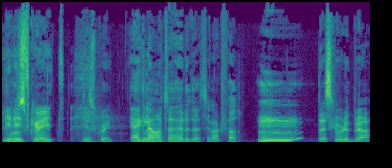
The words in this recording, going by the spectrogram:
it Was is great. Jeg gleder meg til å høre dette, i hvert fall. Mm. Det skal bli bra.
